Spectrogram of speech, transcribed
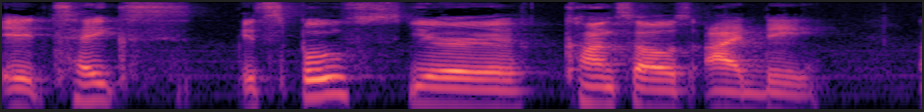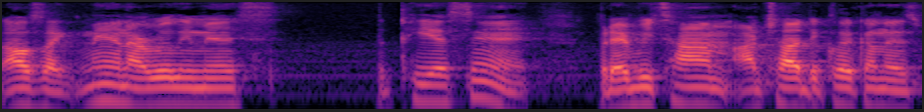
it takes, it spoofs your console's ID. I was like, man, I really miss the PSN. But every time I tried to click on this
